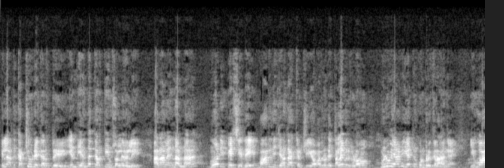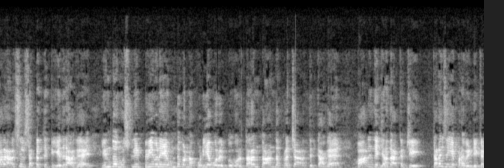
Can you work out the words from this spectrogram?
இல்ல அது கட்சியுடைய கருத்து. என்று எந்த கருத்தையும் சொல்லவில்லை. அதனால என்னன்னா மோடி பேசியதை பாரதிய ஜனதா கட்சியும் அதனுடைய தலைவர்களும் முழுமையாக ஏற்றுக்கொண்டிருக்கிறாங்க. இவ்வாறு அரசியல் சட்டத்துக்கு எதிராக இந்து முஸ்லிம் பிரிவினையை உண்டு பண்ணக்கூடிய ஒரு ஒரு தரம் தாழ்ந்த பிரச்சாரத்திற்காக பாரதிய ஜனதா கட்சி தடை செய்யப்பட வேண்டிய கட்சி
